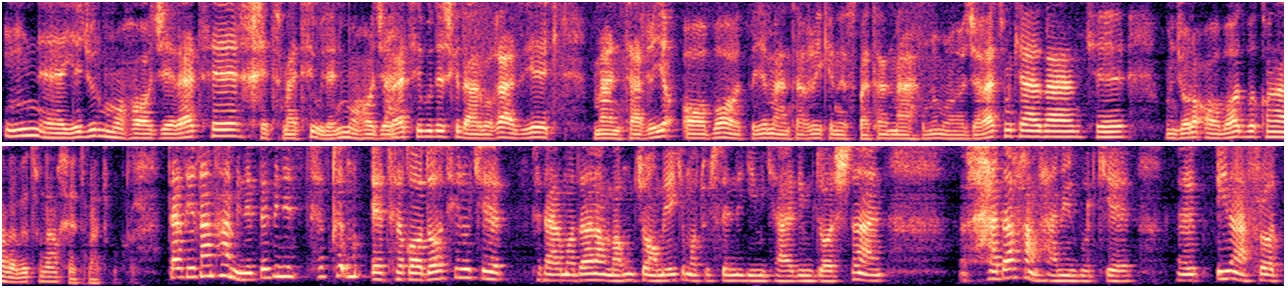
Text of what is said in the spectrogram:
این یه جور مهاجرت خدمتی بود. یعنی مهاجرتی بودش که در واقع از یک منطقه آباد به یه منطقه که نسبتا محروم مهاجرت می‌کردن که اونجا رو آباد بکنن و بتونن خدمت بکنن. دقیقا همینه. ببینید طبق اون اعتقاداتی رو که پدر مادرم و اون جامعه که ما توش زندگی می‌کردیم داشتن هم همین بود که این افراد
